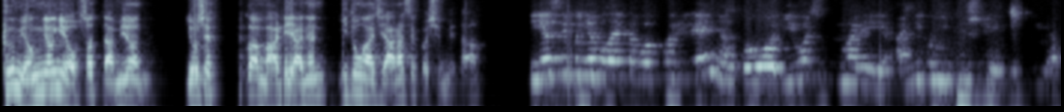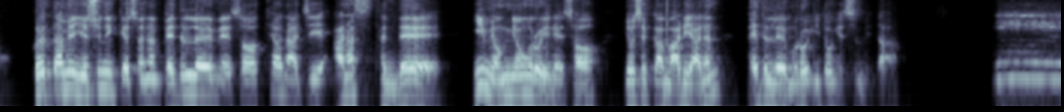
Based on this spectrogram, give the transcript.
그 명령이 없었다면 요셉과 마리아는 이동하지 않았을 것입니다. И если бы не было этого повеления, то Иосиф и Мария, они бы не пришли в Вифлеем. 그렇다면 예수님께서는 베들레헴에서 태어나지 않았을 텐데 이 명령으로 인해서 요셉과 마리아는 베들레헴으로 이동했습니다. И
